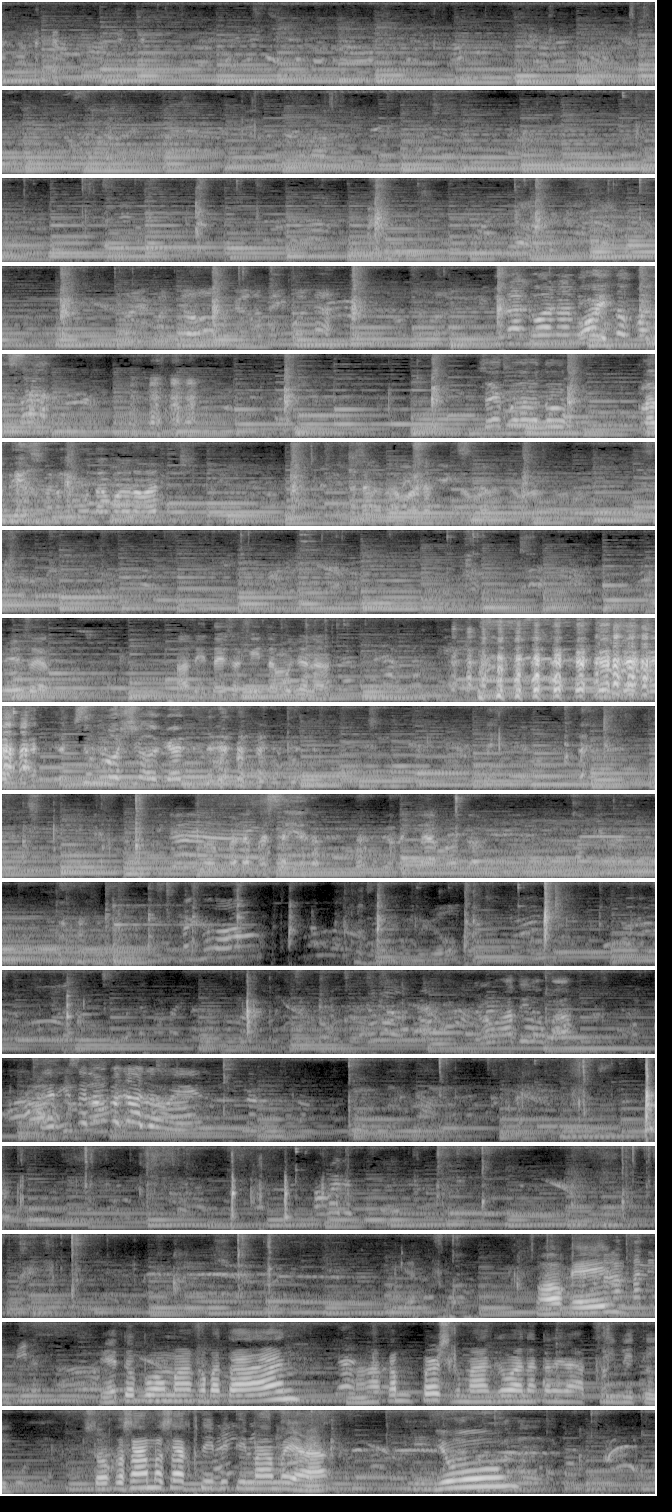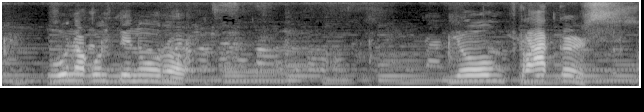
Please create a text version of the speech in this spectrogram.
Saya namin Oy. dito, bansa. Sir, pala na. Tayo sa kita mo dyan, ha? Sumosyo agad. Palabas sa'yo. Reklamo ko. Sir, isa lang ba Okay. Ito po ang mga kabataan, mga campers gumagawa ng kanilang activity. So kasama sa activity mamaya, yung una kong tinuro, yung trackers.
